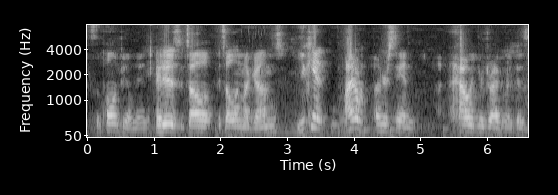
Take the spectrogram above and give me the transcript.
It's the pull and peel, man. it is. It's all. It's all in my gums. You can't. I don't understand how you're driving like this.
